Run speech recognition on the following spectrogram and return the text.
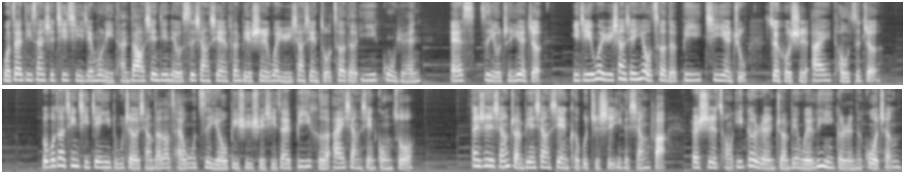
我在第三十七期节目里谈到现金流四象限，分别是位于象限左侧的一雇员、S 自由职业者，以及位于象限右侧的 B 企业主，最后是 I 投资者。罗伯特清崎建议读者想达到财务自由，必须学习在 B 和 I 象限工作。但是想转变象限，可不只是一个想法，而是从一个人转变为另一个人的过程。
